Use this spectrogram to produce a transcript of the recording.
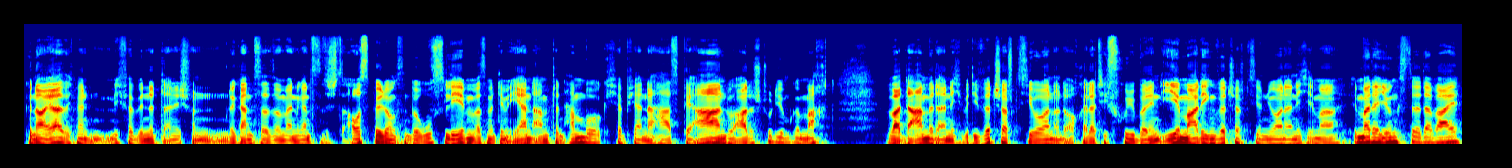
Genau, ja, also ich meine, mich verbindet eigentlich schon eine ganze, also mein ganzes Ausbildungs- und Berufsleben, was mit dem Ehrenamt in Hamburg. Ich habe hier an der HSPA ein duales Studium gemacht, war damit eigentlich über die Wirtschaftsjunioren und auch relativ früh bei den ehemaligen Wirtschaftsjunioren eigentlich immer, immer der Jüngste dabei.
